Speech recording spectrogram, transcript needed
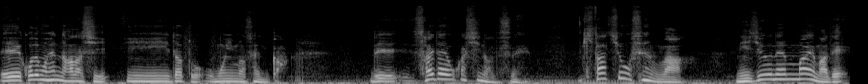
えー、これも変な話だと思いませんか？で最大おかしいのはですね北朝鮮は20年前まで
